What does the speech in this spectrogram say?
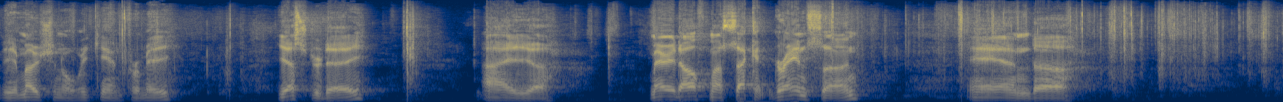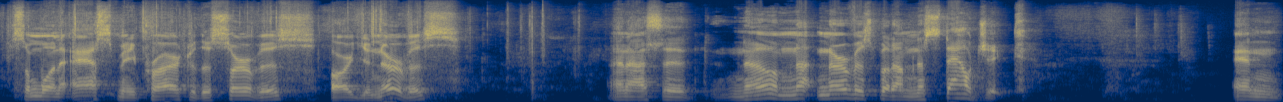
the emotional weekend for me. Yesterday, I uh, married off my second grandson, and uh, someone asked me prior to the service, Are you nervous? And I said, No, I'm not nervous, but I'm nostalgic. And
